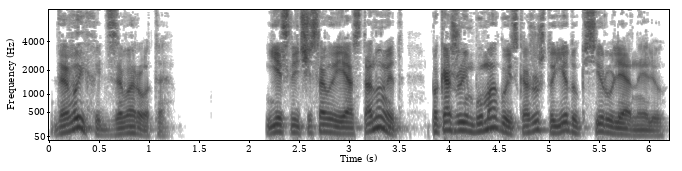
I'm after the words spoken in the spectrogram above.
да выехать за ворота. Если часовые остановят, покажу им бумагу и скажу, что еду к Сиру Леонелю.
